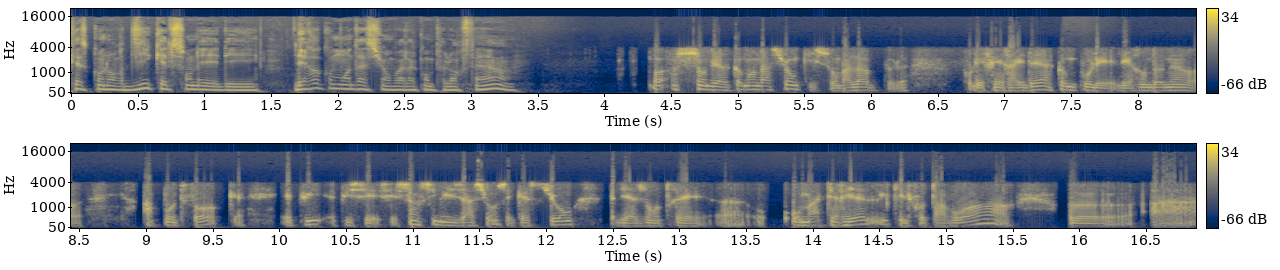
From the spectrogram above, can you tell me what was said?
qu'est-ce qu'on leur dit? Quelles sont les, les, les recommandations voilà, qu'on peut leur faire? Ce sont des recommandations qui sont valables pour les freeriders comme pour les, randonneurs à peau de phoque. Et puis, et puis ces, sensibilisations, ces questions, elles ont trait euh, au matériel qu'il faut avoir, euh, à,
